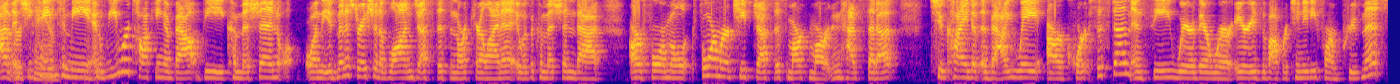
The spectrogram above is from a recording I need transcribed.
Um, and she came to me, and we were talking about the commission on the administration of law and justice in North Carolina. It was a commission that our formal, former Chief Justice Mark Martin had set up to kind of evaluate our court system and see where there were areas of opportunity for improvement.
